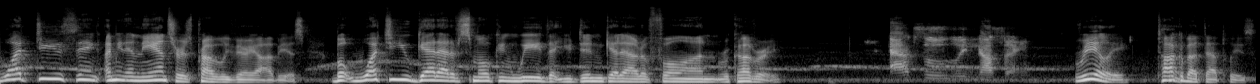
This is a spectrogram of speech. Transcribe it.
What do you think? I mean, and the answer is probably very obvious, but what do you get out of smoking weed that you didn't get out of full on recovery? Absolutely nothing. Really? Talk about that, please.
